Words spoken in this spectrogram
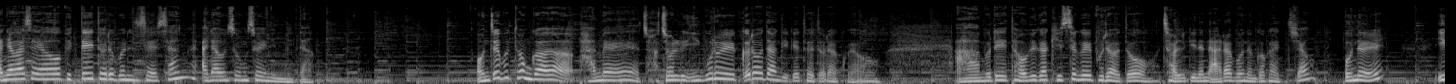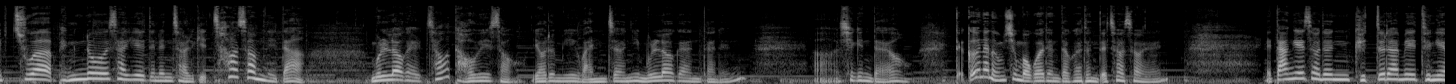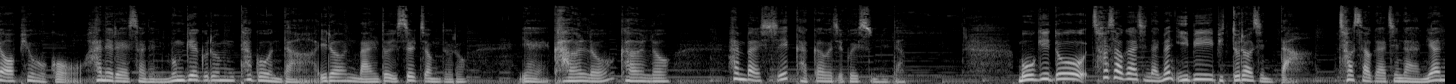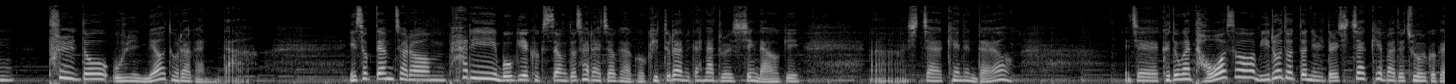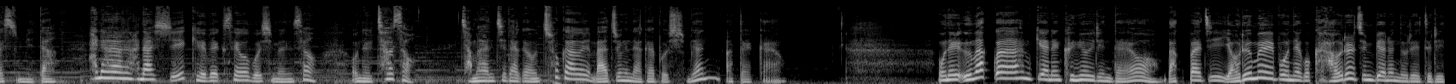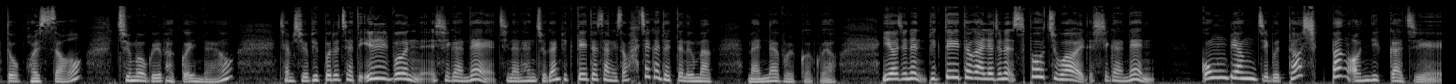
안녕하세요. 빅데이터를 보는 세상 아나운서 홍소연입니다. 언제부턴가 밤에 저절로 이불을 끌어당기게 되더라고요. 아무리 더위가 기승을 부려도 절기는 알아보는 것 같죠? 오늘 입추와 백로 사이에 드는 절기 처서입니다. 물러갈 처 더위서 여름이 완전히 물러간다는 어, 시기인데요. 뜨끈한 음식 먹어야 된다고 하던데 처서엔. 땅에서는 귀뚜라미 등에 업혀오고 하늘에서는 뭉게구름 타고 온다 이런 말도 있을 정도로 예 가을로 가을로 한 발씩 가까워지고 있습니다. 모기도 처서가 지나면 입이 비뚤어진다. 처서가 지나면 풀도 울며 돌아간다. 이 속담처럼 파리 모기의 극성도 사라져가고 귀뚜라미가 하나 둘씩 나오기 아, 시작했는데요. 이제 그동안 더워서 미뤄뒀던 일들 시작해봐도 좋을 것 같습니다. 하나하나씩 계획 세워보시면서 오늘 쳐서 저만치 다가온 초가을 마중 나가보시면 어떨까요? 오늘 음악과 함께하는 금요일인데요. 막바지 여름을 보내고 가을을 준비하는 노래들이 또 벌써 주목을 받고 있나요? 잠시 후 빅보드 차트 1분 시간에 지난 한 주간 빅데이터상에서 화제가 됐던 음악 만나볼 거고요. 이어지는 빅데이터가 알려주는 스포츠 월드 시간엔 꽁병지부터 식빵 언니까지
